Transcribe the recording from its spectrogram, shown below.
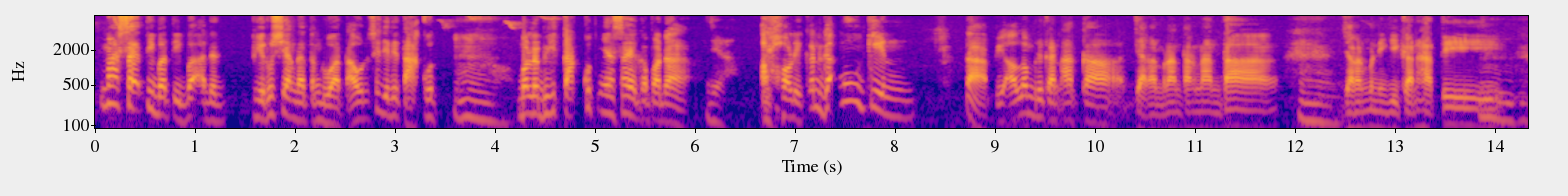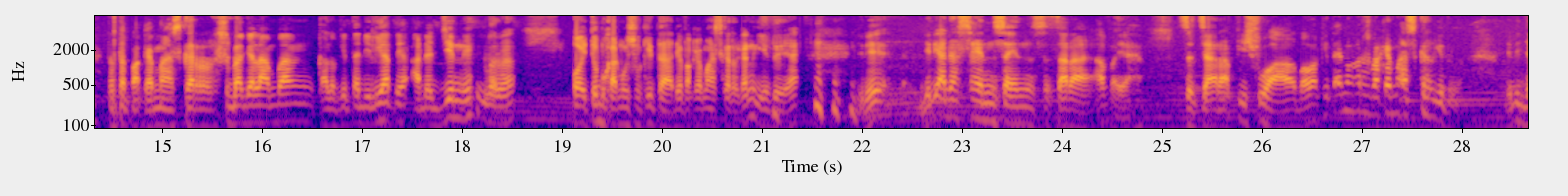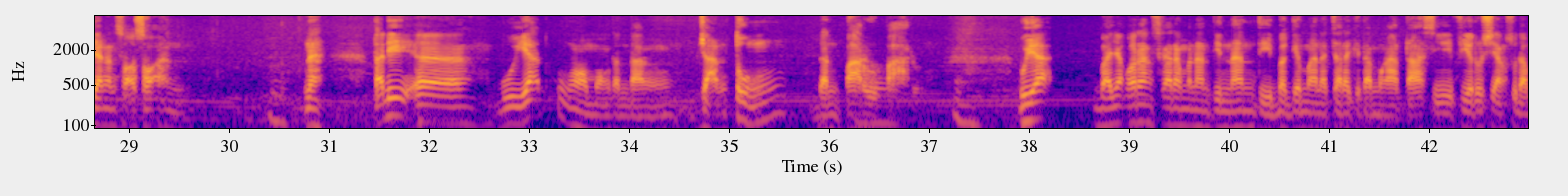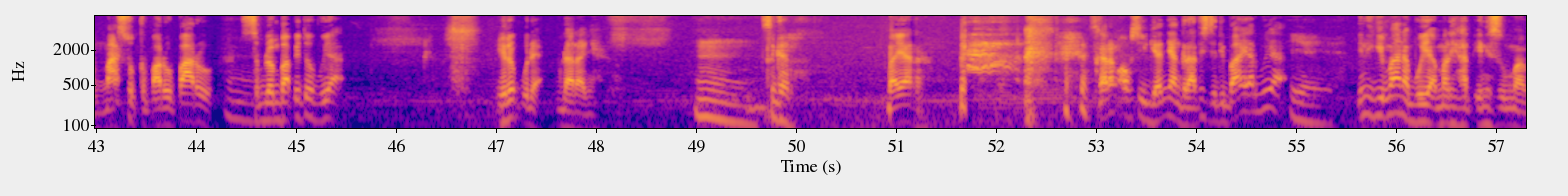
masa tiba-tiba ada virus yang datang dua tahun, saya jadi takut. Hmm. Melebihi takutnya saya kepada Ya. Al-Khaliq kan nggak mungkin. Tapi Allah memberikan akal, jangan menantang-nantang, Hmm. jangan meninggikan hati, Hmm. tetap pakai masker sebagai lambang. Kalau kita dilihat ya ada jin nih, baru, oh itu bukan musuh kita, dia pakai masker kan gitu ya. jadi jadi ada sense-sense secara apa ya, secara visual bahwa kita emang harus pakai masker gitu. Jadi jangan sok-sokan. Hmm. Nah tadi eh, Buya tuh ngomong tentang jantung dan paru-paru. Hmm. Buya, banyak orang sekarang menanti-nanti bagaimana cara kita mengatasi virus yang sudah masuk ke paru-paru. Hmm. Sebelum bab itu, Buya, hirup udah udaranya, Hmm. Segar. bayar. sekarang oksigen yang gratis jadi bayar, Buya. Iya, iya. Ini gimana Buya melihat ini semua?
